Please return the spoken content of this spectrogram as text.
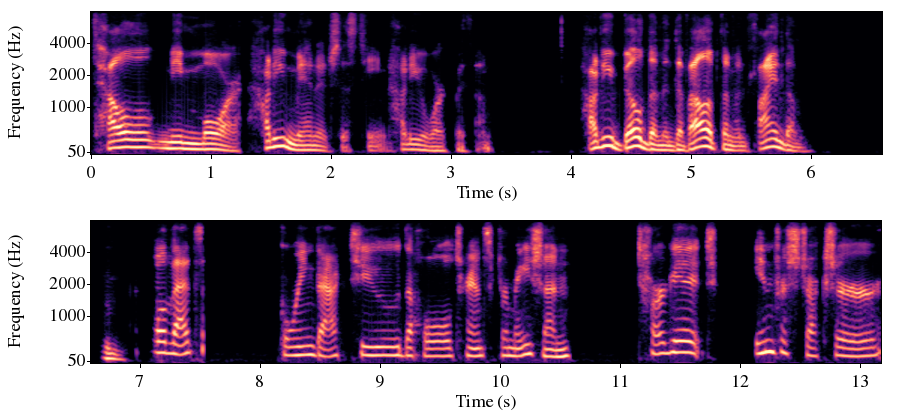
tell me more. How do you manage this team? How do you work with them? How do you build them and develop them and find them? Hmm. Well, that's going back to the whole transformation. Target infrastructure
